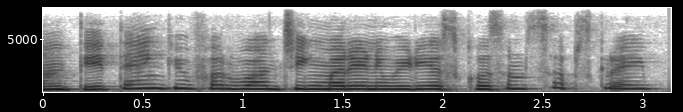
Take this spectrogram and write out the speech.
అంతే. Thank you for watching. మరిన్ని వీడియోస్ కోసం సబ్స్క్రైబ్.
